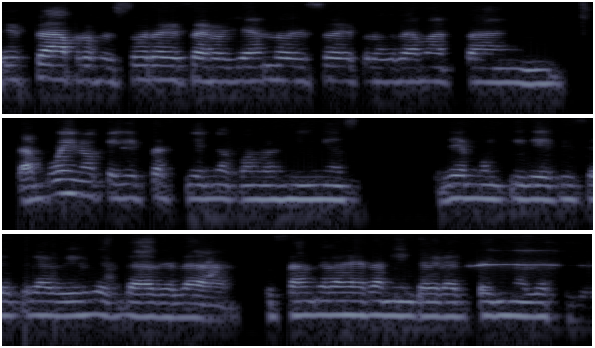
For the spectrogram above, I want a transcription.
esta profesora desarrollando ese programa tan, tan bueno que ella está haciendo con los niños de multidéficit a través, ¿verdad? De la, usando las herramientas de la tecnología.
